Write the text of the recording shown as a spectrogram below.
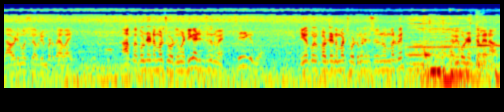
डावड़ी मोर मोस्ट में पड़ता है भाई। आपका कॉन्टैक्ट नंबर छोड़ दूँगा ठीक है डिस्क्रिप्शन में? ठीक है भैया। ठीक है कॉन्टैक्ट नंबर छोड़ दूँगा डिस्क्रिप्शन नंबर पे? अभी कॉन्टैक्ट कर लेना आप।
